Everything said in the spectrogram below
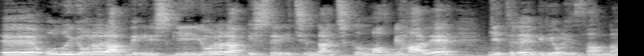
e, onu yorarak ve ilişkiyi yorarak işleri içinden çıkılmaz bir hale getirebiliyor insanlar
